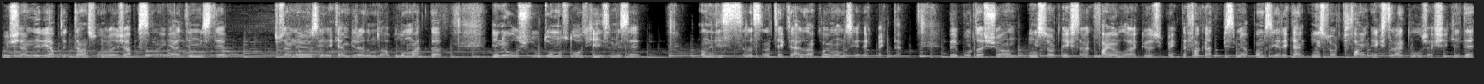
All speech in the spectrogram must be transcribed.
Bu işlemleri yaptıktan sonra job kısmına geldiğimizde düzenlememiz gereken bir adım daha bulunmakta. Yeni oluşturduğumuz load case'imizi analiz sırasına tekrardan koymamız gerekmekte. Ve burada şu an insert extract fine olarak gözükmekte fakat bizim yapmamız gereken insert fine extract olacak şekilde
